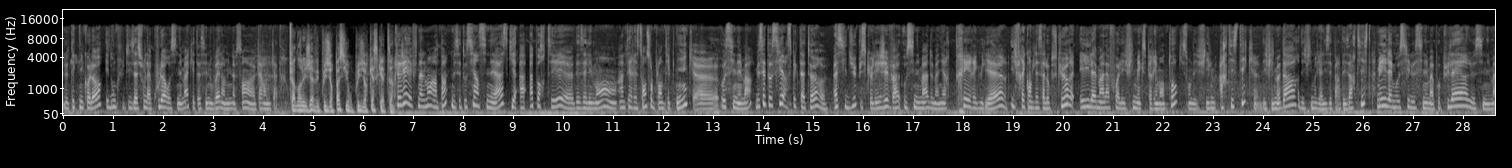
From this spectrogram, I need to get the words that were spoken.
le technicolor et donc l'utilisation de la couleur au cinéma qui est assez nouvelle en 1944. Fernand Léger avait plusieurs passions, plusieurs casquettes. Léger est finalement un peintre, mais c'est aussi un cinéaste qui a apporté euh, des éléments intéressants sur le plan technique euh, au cinéma. Mais c'est aussi un spectateur assidu puisque Léger va au cinéma de manière très régulière. Il fréquente les salles obscures et il aime à la fois les films expérimentaux, qui sont des films artistiques, des films d'art, des films réalisés par des artistes, mais il aime aussi le cinéma populaire, le cinéma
